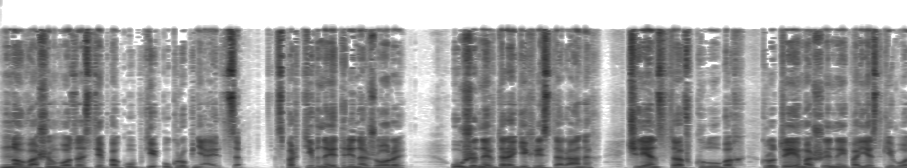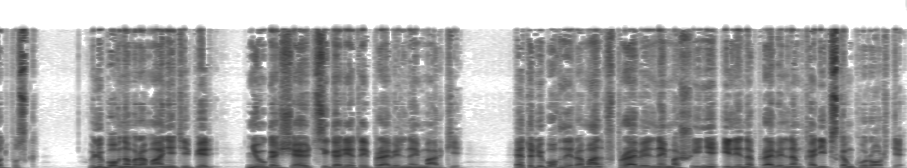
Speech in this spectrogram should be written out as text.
но в вашем возрасте покупки укрупняются. Спортивные тренажеры, ужины в дорогих ресторанах, членство в клубах, крутые машины и поездки в отпуск. В любовном романе теперь не угощают сигаретой правильной марки. Это любовный роман в правильной машине или на правильном карибском курорте.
